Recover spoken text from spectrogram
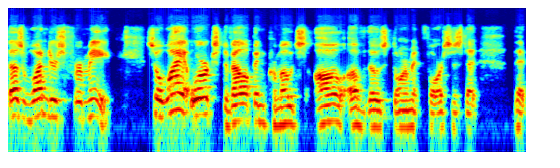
does wonders for me so why it works, developing promotes all of those dormant forces that that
